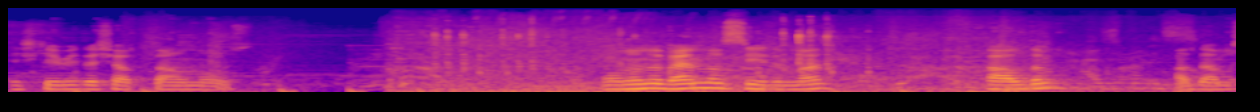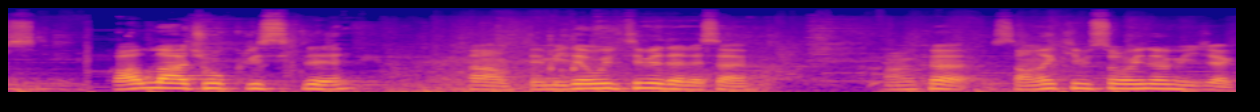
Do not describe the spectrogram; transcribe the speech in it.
Keşke bir de shutdown olsun. Onunu ben nasıl yedim lan? Kaldım. Adamsın. Vallahi çok riskli. Tamam. Bir de ultimi denesem. Kanka sana kimse oynamayacak.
